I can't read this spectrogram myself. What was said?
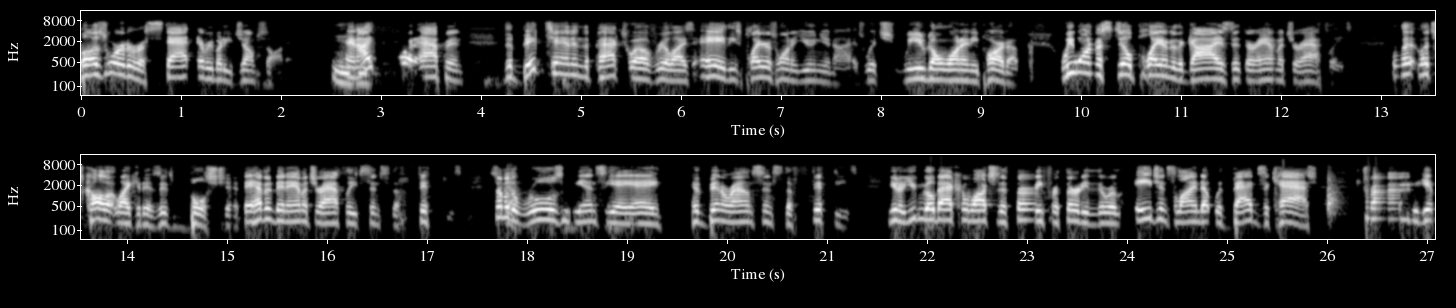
buzzword or a stat everybody jumps on it mm-hmm. and i think what happened the big 10 and the pac 12 realized a these players want to unionize which we don't want any part of we want to still play under the guise that they're amateur athletes let, us call it like it is. It's bullshit. They haven't been amateur athletes since the 50s. Some yeah. of the rules of the NCAA have been around since the 50s. You know, you can go back and watch the 30 for 30. There were agents lined up with bags of cash trying to get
